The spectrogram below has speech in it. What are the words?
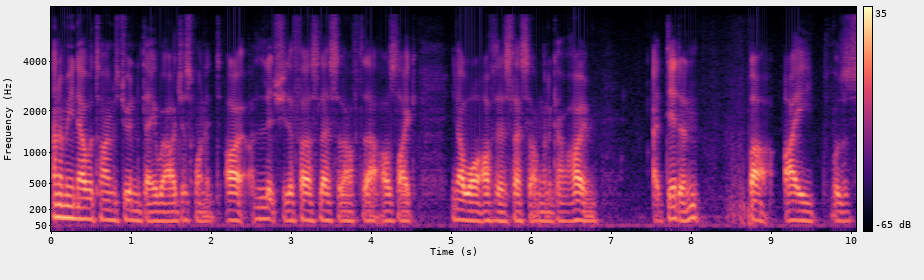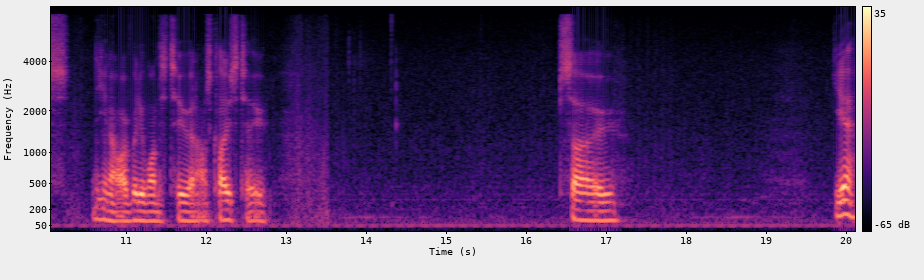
and I mean, there were times during the day where I just wanted, I literally the first lesson after that, I was like, you know what, after this lesson, I'm going to go home. I didn't, but I was, you know, I really wanted to and I was close to. So, yeah,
